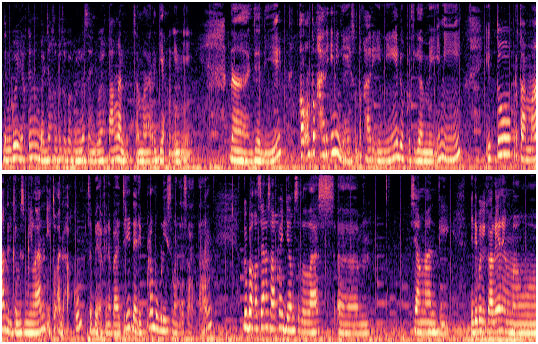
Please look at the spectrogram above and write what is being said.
Dan gue yakin banyak sobat-sobat milenials yang juga kangen sama Riang ini. Nah jadi kalau untuk hari ini guys untuk hari ini 23 Mei ini itu pertama dari jam 9 itu ada aku Sabira Vina Pajri dari Pramubli Sumatera Selatan. Gue bakal siaran sampai jam 11 um, siang nanti. Jadi bagi kalian yang mau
